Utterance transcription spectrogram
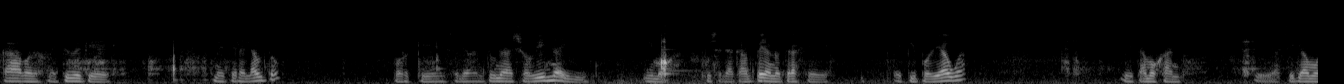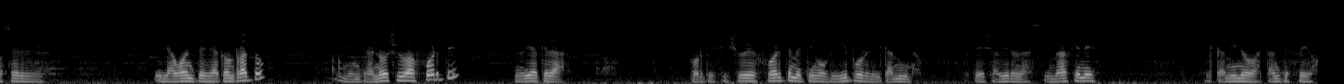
Acá, bueno, me tuve que meter al auto porque se levantó una llovizna y, moja. Puse la campera, no traje equipo de agua y está mojando. Eh, así que vamos a hacer el aguante de acá un rato. Mientras no llueva fuerte, me voy a quedar. Porque si llueve fuerte me tengo que ir por el camino. Ustedes ya vieron las imágenes, el camino bastante feo.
